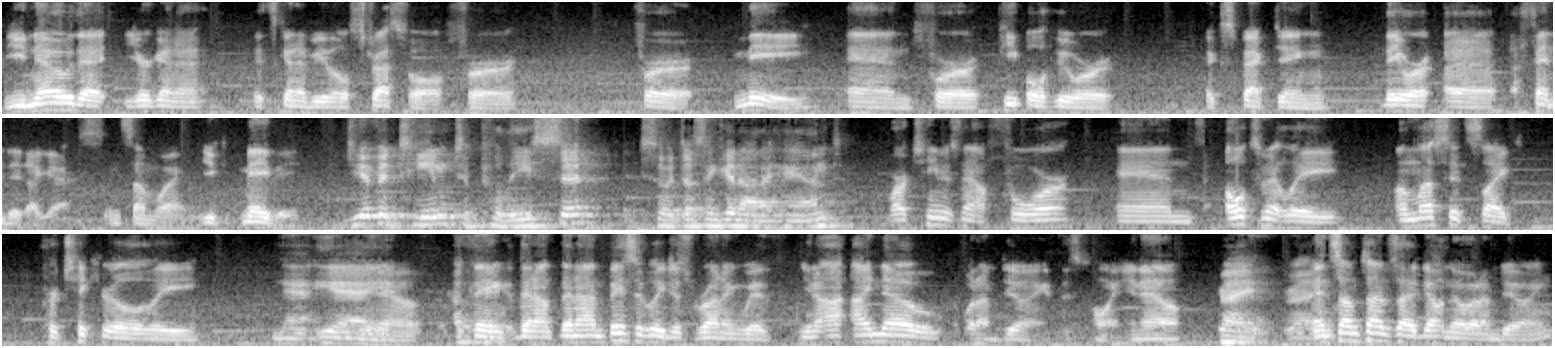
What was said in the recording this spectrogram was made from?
you know that you're gonna it's gonna be a little stressful for for me and for people who are expecting they were uh, offended, I guess, in some way. You maybe Do you have a team to police it so it doesn't get out of hand? our team is now four, and ultimately, unless it's like particularly Nah, yeah, you yeah. know Okay. thing then I'm then I'm basically just running with you know I, I know what I'm doing at this point you know Right, right, and sometimes I don't know what I'm doing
